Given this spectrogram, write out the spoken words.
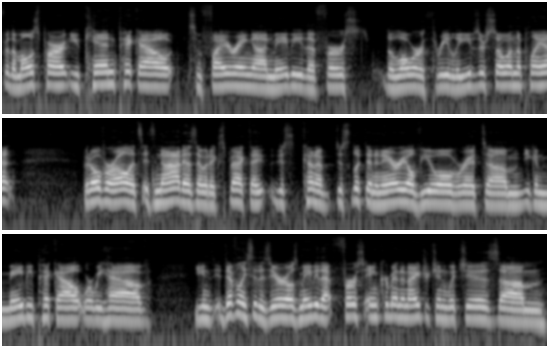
for the most part. You can pick out some firing on maybe the first the lower three leaves or so on the plant but overall, it's it's not as I would expect. I just kind of just looked at an aerial view over it. Um, you can maybe pick out where we have. You can definitely see the zeros. Maybe that first increment of nitrogen, which is, um,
